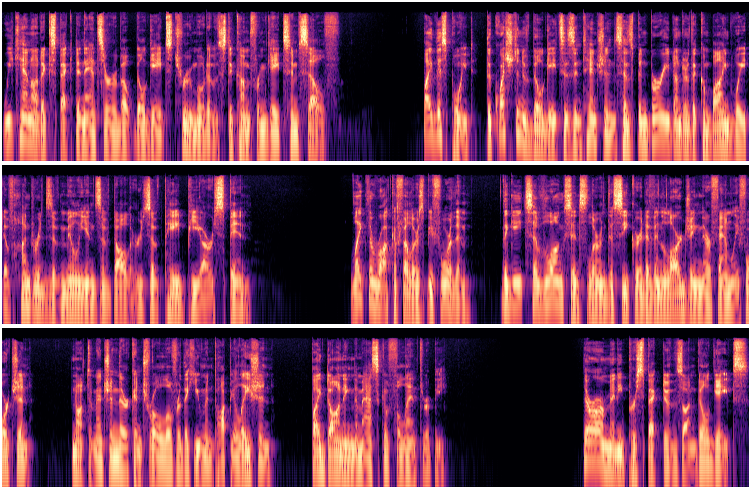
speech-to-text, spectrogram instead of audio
we cannot expect an answer about Bill Gates' true motives to come from Gates himself. By this point, the question of Bill Gates' intentions has been buried under the combined weight of hundreds of millions of dollars of paid PR spin. Like the Rockefellers before them, the Gates have long since learned the secret of enlarging their family fortune, not to mention their control over the human population, by donning the mask of philanthropy. There are many perspectives on Bill Gates.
